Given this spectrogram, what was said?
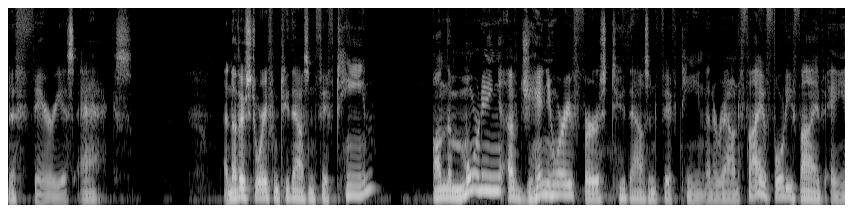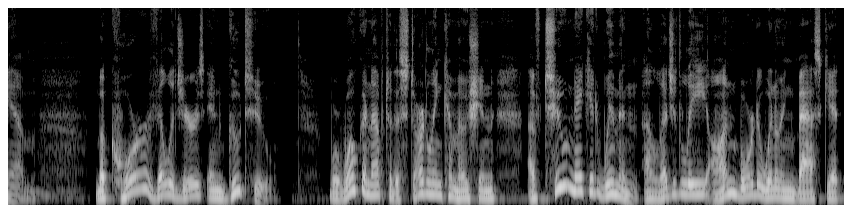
nefarious acts. Another story from 2015. On the morning of January 1st, 2015, at around 5:45 a.m., Makor villagers in Gutu were woken up to the startling commotion of two naked women allegedly on board a winnowing basket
